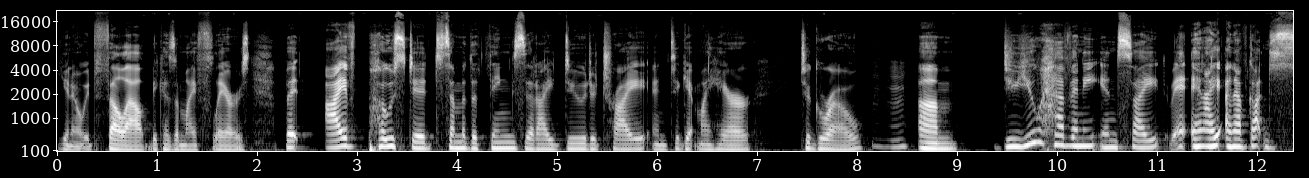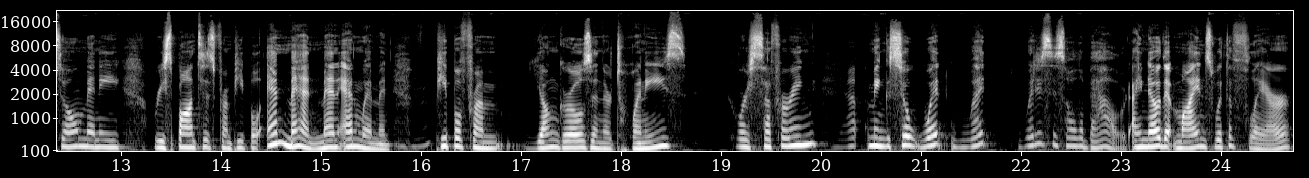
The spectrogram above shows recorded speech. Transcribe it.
you know, it fell out because of my flares. But I've posted some of the things that I do to try and to get my hair to grow. Mm-hmm. Um, do you have any insight? And I and I've gotten so many responses from people and men, men and women, mm-hmm. people from young girls in their twenties who are suffering. Yep. I mean, so what what what is this all about? I know that mine's with a flare,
